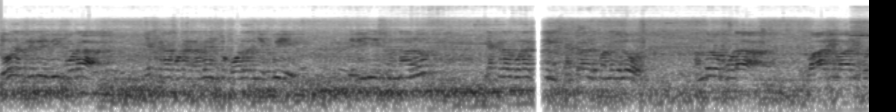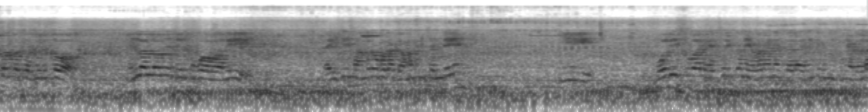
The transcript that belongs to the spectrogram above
జోద క్రీడలు ఇవి కూడా ఎక్కడా కూడా నిర్వహించకూడదని చెప్పి తెలియజేస్తున్నారు. ఎక్కడ కూడా ఈ సంక్రాంతి పండుగలో అందరూ కూడా వారి వారి కుటుంబ సభ్యులతో ఇళ్ళలోనే జరుపుకోవాలి. దయచేసి అందరూ కూడా గమనించండి. ఈ పోలీసు వారి హెచ్చరికను ఎవరైనా సరే అధిగమించిన ఎడల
